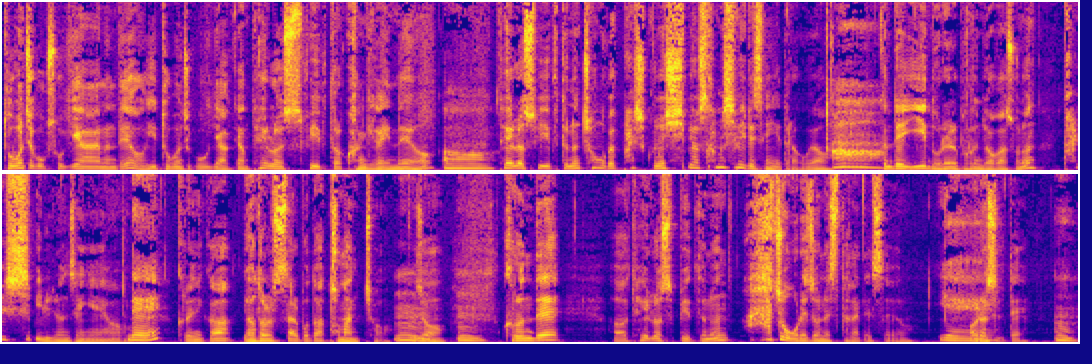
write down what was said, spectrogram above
두 번째 곡 소개하는데요. 이 두 번째 곡이 약간 테일러 스위프트와 관계가 있네요. 어, 테일러 스위프트는 1989년 12월 30일에 생이더라고요. 아. 근데 이 노래를 부른 여가수는 81년생이에요. 네. 그러니까 8살보다 더 많죠. 그죠? 음. 그런데 어, 테일러 스위프트는 아주 오래전에 스타가 됐어요. 예. 어렸을 때. 응.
